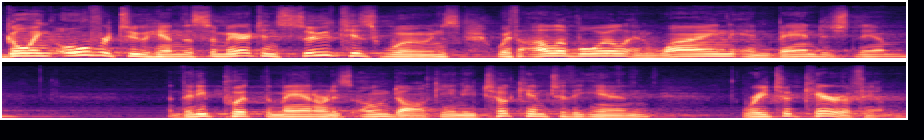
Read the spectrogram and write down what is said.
Going over to him, the Samaritan soothed his wounds with olive oil and wine and bandaged them. And then he put the man on his own donkey, and he took him to the inn where he took care of him.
